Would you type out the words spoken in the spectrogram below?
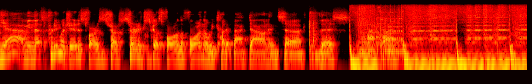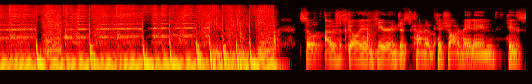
Yeah, I mean that's pretty much it as far as this drop's concerned. It just goes four on the floor, and then we cut it back down into this halftime. So I was just going in here and just kind of pitch automating his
